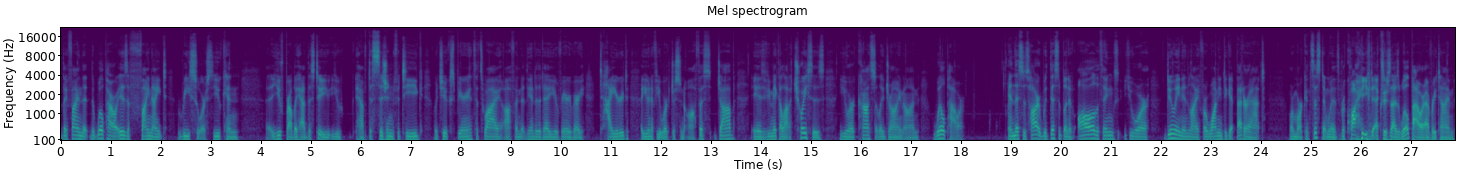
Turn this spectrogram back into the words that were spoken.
they find that the willpower is a finite resource. You can, Uh, you've probably had this too. You, you have decision fatigue, which you experience. That's why often at the end of the day you're very, very tired. Even if you work just an office job, is if you make a lot of choices, you are constantly drawing on willpower. And this is hard with discipline. If all the things you're doing in life or wanting to get better at or more consistent with require you to exercise willpower every time,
